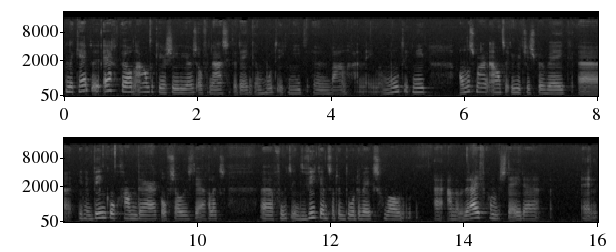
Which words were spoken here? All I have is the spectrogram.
en ik heb er echt wel een aantal keer serieus over na zitten denken... moet ik niet een baan gaan nemen? Moet ik niet anders maar een aantal uurtjes per week... Uh, in een winkel gaan werken of zoiets dergelijks... Uh, bijvoorbeeld in het weekend, zodat ik door de week gewoon uh, aan mijn bedrijf kan besteden. En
